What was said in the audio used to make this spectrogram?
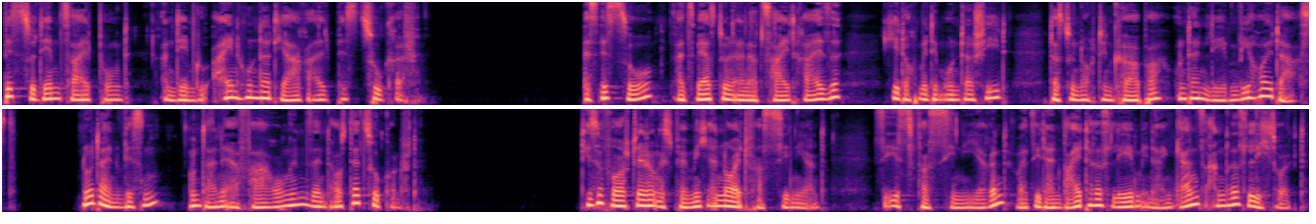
bis zu dem Zeitpunkt, an dem du 100 Jahre alt bist, Zugriff. Es ist so, als wärst du in einer Zeitreise, jedoch mit dem Unterschied, dass du noch den Körper und dein Leben wie heute hast. Nur dein Wissen und deine Erfahrungen sind aus der Zukunft. Diese Vorstellung ist für mich erneut faszinierend. Sie ist faszinierend, weil sie dein weiteres Leben in ein ganz anderes Licht rückt.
